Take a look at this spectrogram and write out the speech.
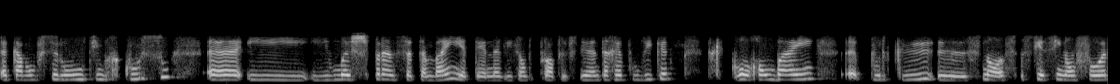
acabam por ser um último recurso uh, e, e, uma esperança também, até na visão do próprio Presidente da República, de que corram bem, uh, porque uh, se, não, se, assim não for,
